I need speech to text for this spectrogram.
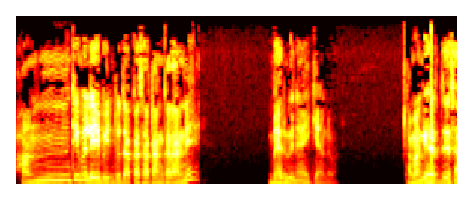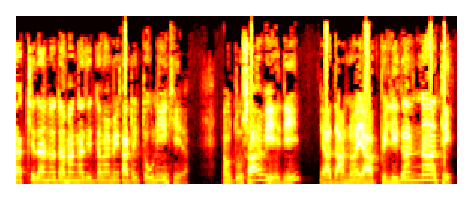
අන්තිම ලේ බින්දු දක්වා සටන් කරන්නේ මැරුවේ නැහැ කියනවා. තමන්ගේ හෘද සාක්ෂි දානවා තමන් අතින් තමයි මේ කටයුතු උනේ කියලා. නමුත් උසාවියේදී එයා දන්නවා එයා පිළිගන්නා තෙක්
